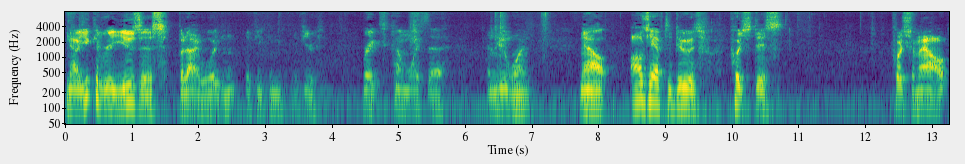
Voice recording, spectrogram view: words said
Now you could reuse this, but I wouldn't if you can if your brakes come with a, a new one. Now all you have to do is push this push them out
